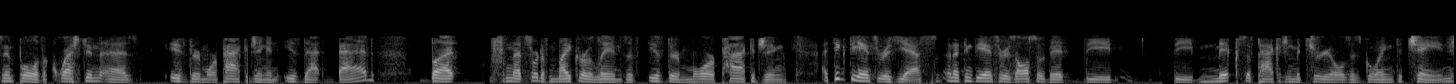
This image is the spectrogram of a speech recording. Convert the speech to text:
simple of a question as is there more packaging and is that bad, but from that sort of micro lens of is there more packaging, I think the answer is yes, and I think the answer is also that the the mix of packaging materials is going to change,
